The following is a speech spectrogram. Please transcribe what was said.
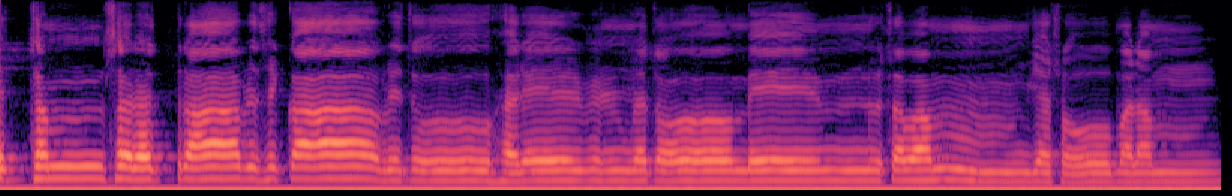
इत्थं शरत्प्रावृषिकावृतु हरेर्विण्वतो मे नुसवं यशोमलम्।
